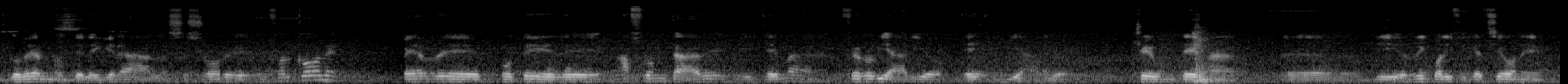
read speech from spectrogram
il governo delegherà l'assessore Falcone per eh, poter affrontare il tema ferroviario e viario. C'è un tema eh, di riqualificazione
